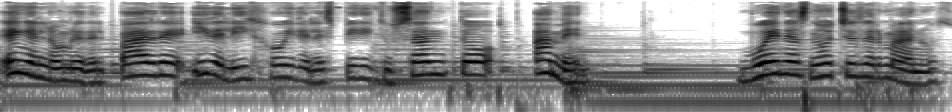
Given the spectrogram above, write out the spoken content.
En el nombre del Padre, y del Hijo, y del Espíritu Santo. Amén. Buenas noches, hermanos.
